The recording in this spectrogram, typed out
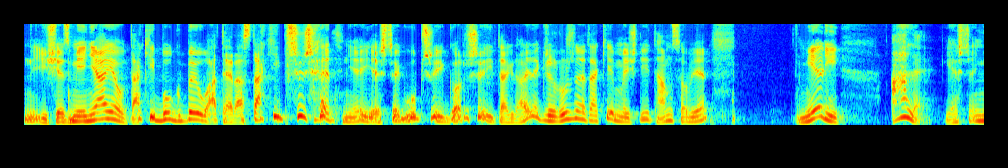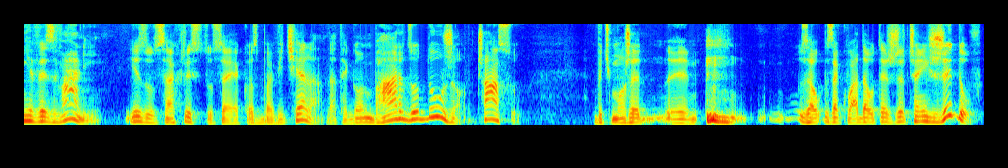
i się zmieniają. Taki Bóg był, a teraz taki przyszedł, nie? Jeszcze głupszy i gorszy i tak dalej. Także różne takie myśli tam sobie mieli, ale jeszcze nie wezwali Jezusa Chrystusa jako Zbawiciela. Dlatego on bardzo dużo czasu być może y, zakładał też, że część Żydów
